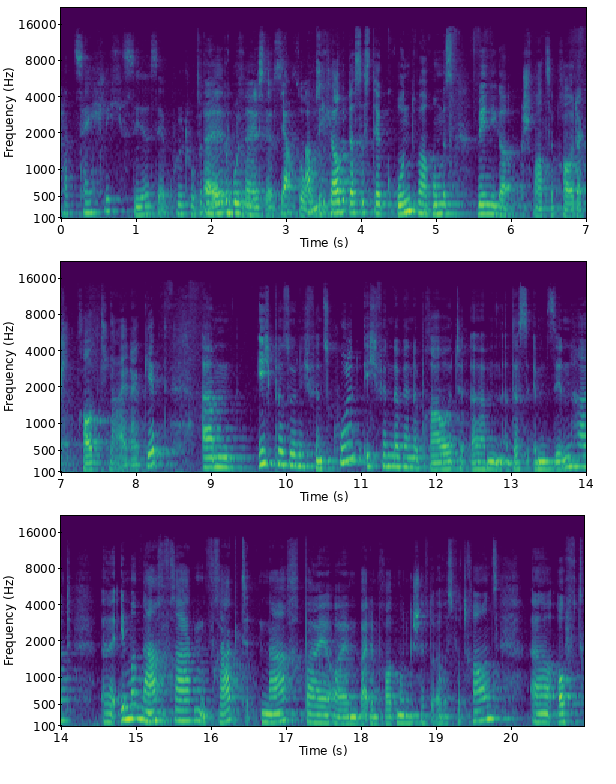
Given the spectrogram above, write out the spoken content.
tatsächlich sehr, sehr kulturell Kulturell gebunden ist. ist. Ja, so, und ich glaube, das ist der Grund, warum es weniger schwarze Brautkleider gibt. Ähm, ich persönlich finde es cool. Ich finde, wenn eine Braut ähm, das im Sinn hat, äh, immer nachfragen, fragt nach bei, eurem, bei dem Brautmodengeschäft eures Vertrauens. Äh, oft,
